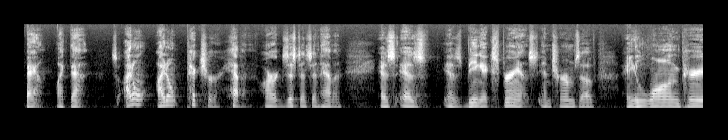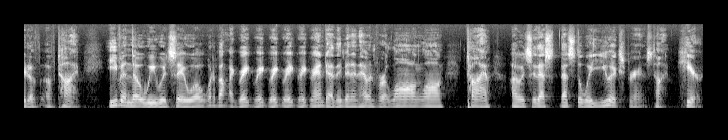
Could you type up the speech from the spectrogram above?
bam, like that. So I don't, I don't picture heaven, our existence in heaven, as, as, as being experienced in terms of a long period of, of time. Even though we would say, well, what about my great, great, great, great, great granddad? They've been in heaven for a long, long time. I would say that's, that's the way you experience time here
